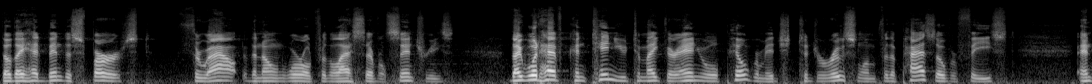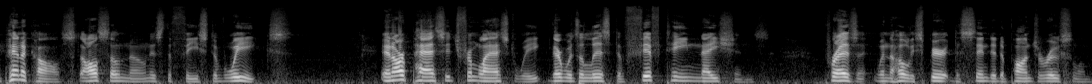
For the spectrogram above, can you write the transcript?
Though they had been dispersed throughout the known world for the last several centuries, they would have continued to make their annual pilgrimage to Jerusalem for the Passover feast and Pentecost, also known as the Feast of Weeks. In our passage from last week, there was a list of 15 nations present when the Holy Spirit descended upon Jerusalem.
